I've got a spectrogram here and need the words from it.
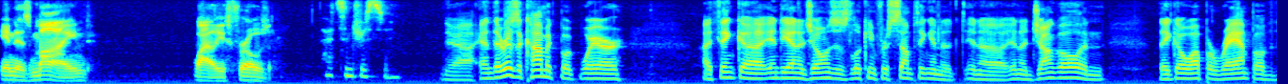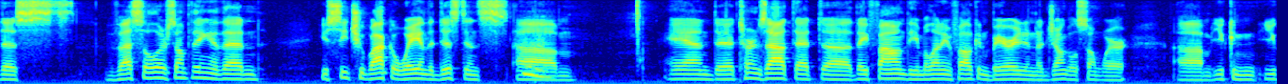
in his mind while he's frozen. That's interesting. Yeah, and there is a comic book where I think uh, Indiana Jones is looking for something in a in a in a jungle, and they go up a ramp of this vessel or something, and then you see Chewbacca way in the distance. Um, And it turns out that uh, they found the Millennium Falcon buried in a jungle somewhere. Um, you can you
